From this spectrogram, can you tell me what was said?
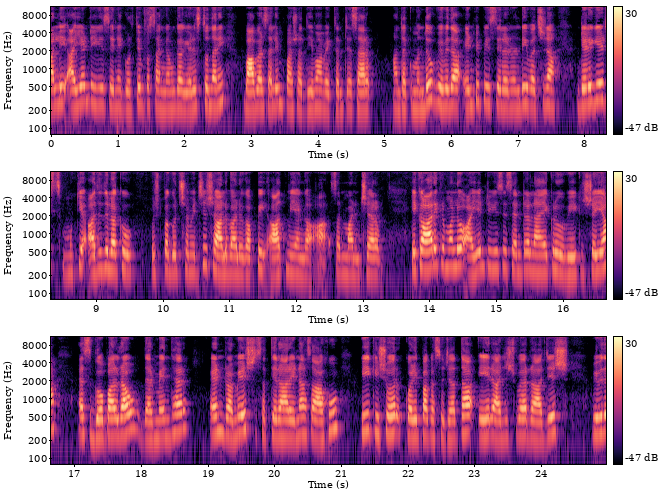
మళ్ళీ ఐఎన్టీయూసీని గుర్తింపు సంఘంగా గెలుస్తుందని బాబర్ సలీం పాషా ధీమా వ్యక్తం చేశారు. అంతకుముందు వివిధ ఎన్టీపీసీల నుండి వచ్చిన డెలిగేట్స్ ముఖ్య అతిథులకు పుష్పగుచ్చం ఇచ్చి శాలువాలు కప్పి ఆత్మీయంగా సన్మానించారు. ఈ కార్యక్రమంలో ఐఎన్టీయూసీ సెంట్రల్ నాయకులు V Krishnaiah S Gopalarao Dharmender N Ramesh Satyanarayana Sahu P. Kishore Kolipaka Sujatha A. Rajeshwar Rajesh వివిధ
